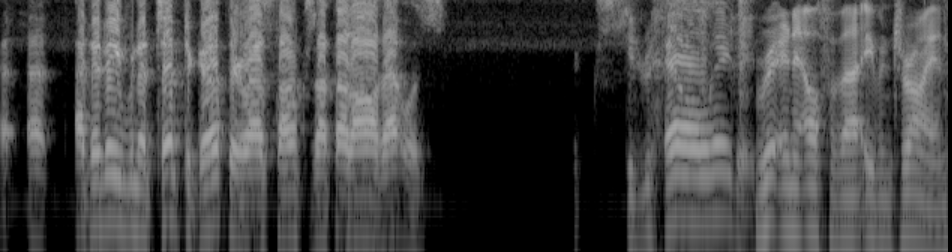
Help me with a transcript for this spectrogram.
I, I, I didn't even attempt to go up there last time because I thought all that was You'd- hell. Written it off without even trying.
